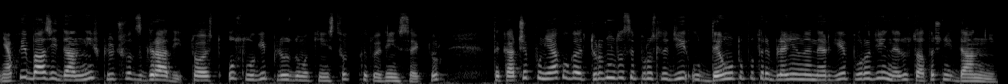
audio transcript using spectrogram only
Някои бази данни включват сгради, т.е. услуги плюс домакинства като един сектор, така че понякога е трудно да се проследи отделното потребление на енергия поради недостатъчни данни.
